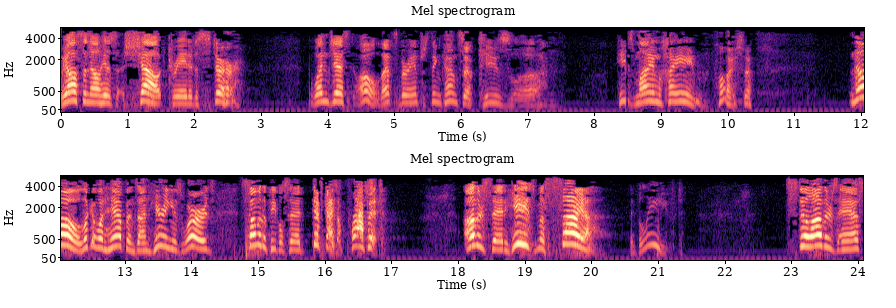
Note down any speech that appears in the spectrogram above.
We also know his shout created a stir. It wasn't just, oh, that's a very interesting concept. He's, uh, he's Maim Chaim. No, look at what happens. On hearing his words, some of the people said, this guy's a prophet. Others said, he's Messiah. They believed. Still others asked,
